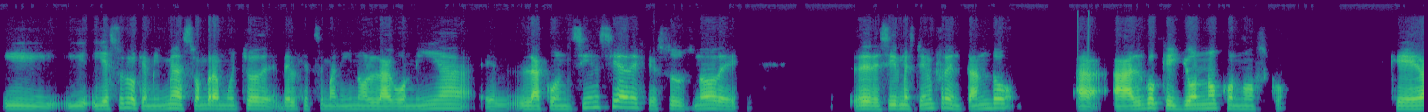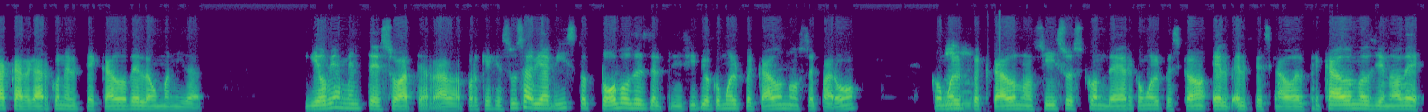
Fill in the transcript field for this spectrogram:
y, eso es lo que a mí me asombra mucho del Getsemanino, la agonía, la conciencia de Jesús, ¿no? De, de, decir, me estoy enfrentando a, a, algo que yo no conozco, que era cargar con el pecado de la humanidad. Y obviamente eso aterraba, porque Jesús había visto todo desde el principio, cómo el pecado nos separó, cómo el pecado nos hizo esconder, cómo el pescado, el, el pescado, el pecado nos llenó de,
